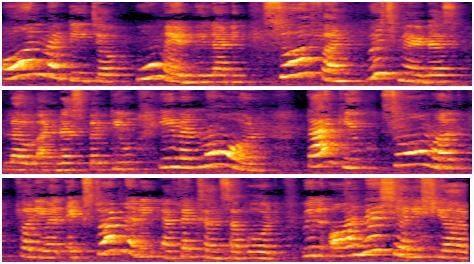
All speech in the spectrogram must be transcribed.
all my teachers who made me learning so fun, which made us love and respect you even more. Thank you so much for your extraordinary effects and support. We'll always cherish your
